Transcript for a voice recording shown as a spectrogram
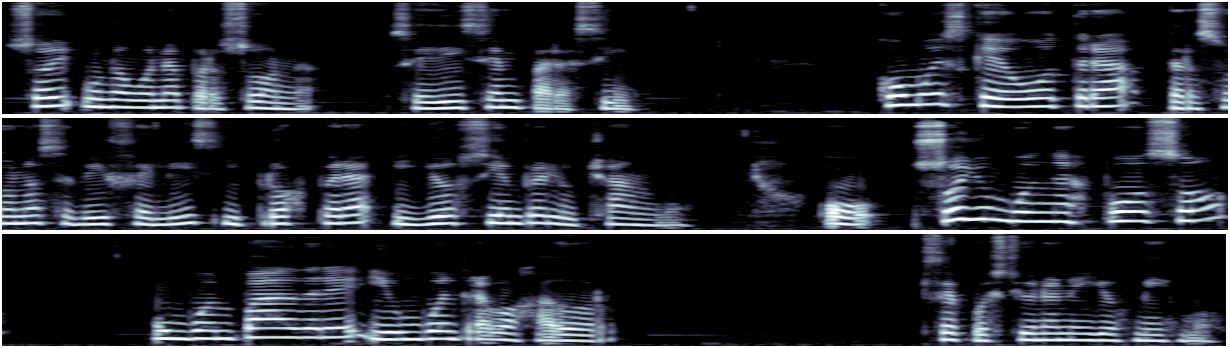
Soy una buena persona, se dicen para sí. ¿Cómo es que otra persona se ve feliz y próspera y yo siempre luchando? O soy un buen esposo, un buen padre y un buen trabajador. Se cuestionan ellos mismos,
